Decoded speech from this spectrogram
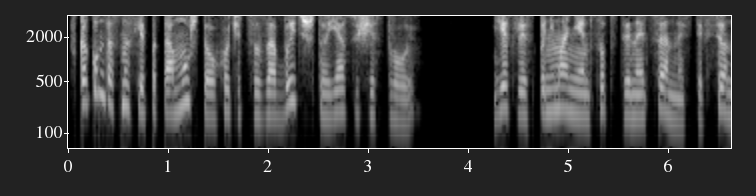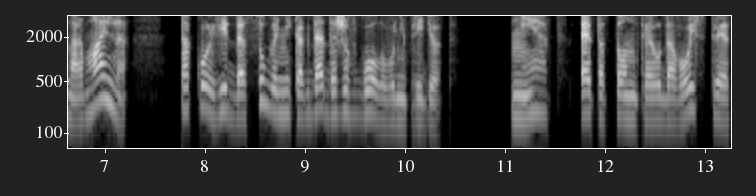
В каком-то смысле потому, что хочется забыть, что я существую. Если с пониманием собственной ценности все нормально, такой вид досуга никогда даже в голову не придет. Нет, это тонкое удовольствие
